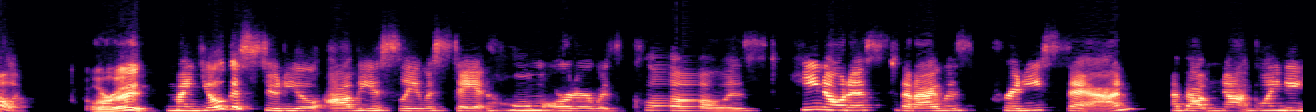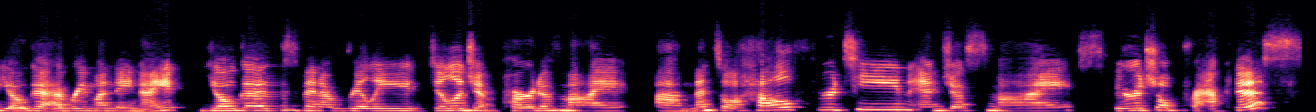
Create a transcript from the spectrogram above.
out. All right. My yoga studio, obviously, with stay at home order was closed. He noticed that I was pretty sad about not going to yoga every Monday night. Yoga has been a really diligent part of my um, mental health routine and just my spiritual practice.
